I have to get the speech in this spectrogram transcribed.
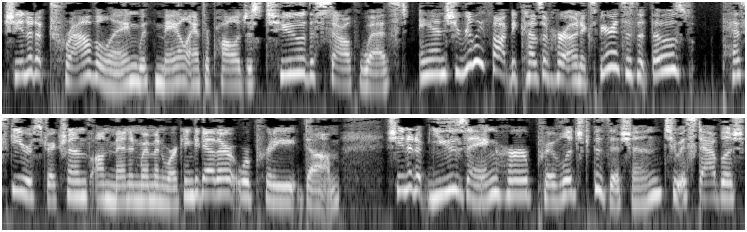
She ended up traveling with male anthropologists to the Southwest and she really thought because of her own experiences that those pesky restrictions on men and women working together were pretty dumb. She ended up using her privileged position to establish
